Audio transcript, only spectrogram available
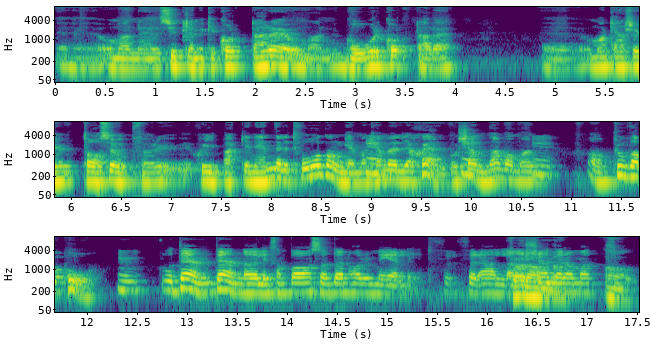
Eh, Och man eh, cyklar mycket kortare och man går kortare. Eh, Och man kanske tar sig upp för skidbacken en eller två gånger. Man kan välja själv och känna vad man... Ja, prova på. Mm. Och den, den är liksom basen, den har du med för, för alla. För och alla. känner de att Ja.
